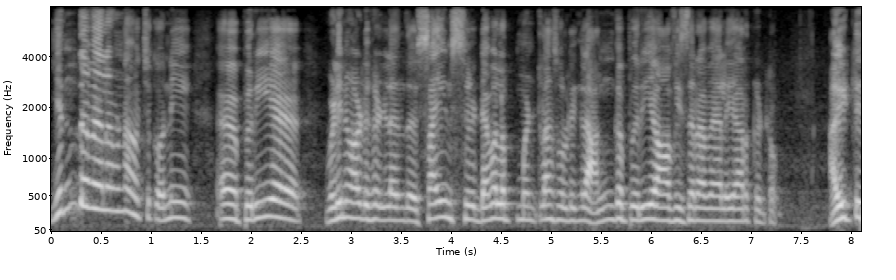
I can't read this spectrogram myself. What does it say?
எந்த வேலை வேணால் வச்சுக்கோ. நீ பெரிய வெளிநாடுகளில் இந்த சயின்ஸு டெவலப்மெண்ட்லாம் சொல்கிறீங்களா அங்கே பெரிய ஆஃபீஸராக வேலையாக இருக்கட்டும். ஐடி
